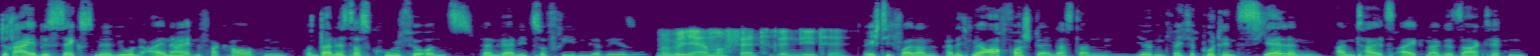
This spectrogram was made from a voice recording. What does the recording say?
drei bis sechs Millionen Einheiten verkaufen und dann ist das cool für uns, dann wären die zufrieden gewesen? Man will ja immer Fettrendite. Richtig, weil dann kann ich mir auch vorstellen, dass dann irgendwelche potenziellen Anteilseigner gesagt hätten,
